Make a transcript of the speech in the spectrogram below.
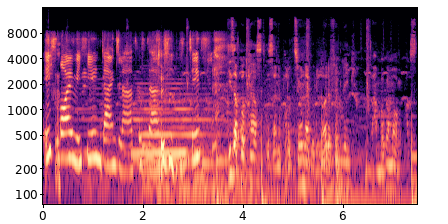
Ich freue mich. Vielen Dank, Lars. Bis dann. Tschüss. Tschüss. Dieser Podcast ist eine Produktion der Gute-Leute-Fabrik und der Hamburger Morgenpost.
